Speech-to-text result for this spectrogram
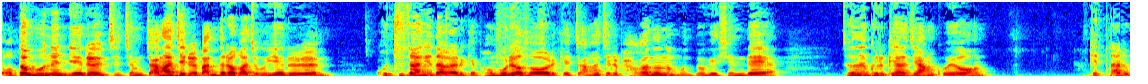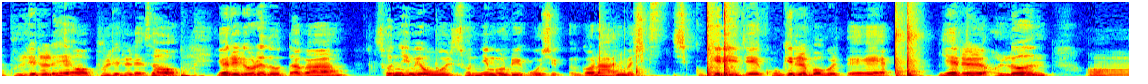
어떤 분은 얘를 좀 장아찌를 만들어 가지고 얘를 고추장에다가 이렇게 버무려서 이렇게 장아찌를 박아 놓는 분도 계시는데 저는 그렇게 하지 않고요. 이렇게 따로 분리를 해요. 분리를 해서 얘를 요래 놓다가 손님이 오 손님이 오시거나 아니면 식, 식구끼리 이제 고기를 먹을 때 얘를 얼른 어,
